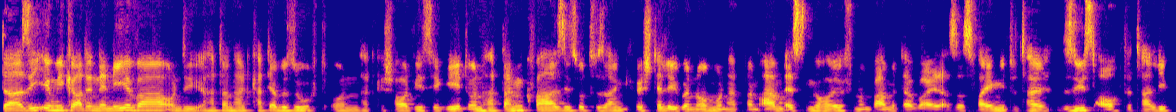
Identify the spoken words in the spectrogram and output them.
da sie irgendwie gerade in der Nähe war und sie hat dann halt Katja besucht und hat geschaut, wie es ihr geht und hat dann quasi sozusagen ihre Stelle übernommen und hat beim Abendessen geholfen und war mit dabei. Also es war irgendwie total süß auch, total lieb.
